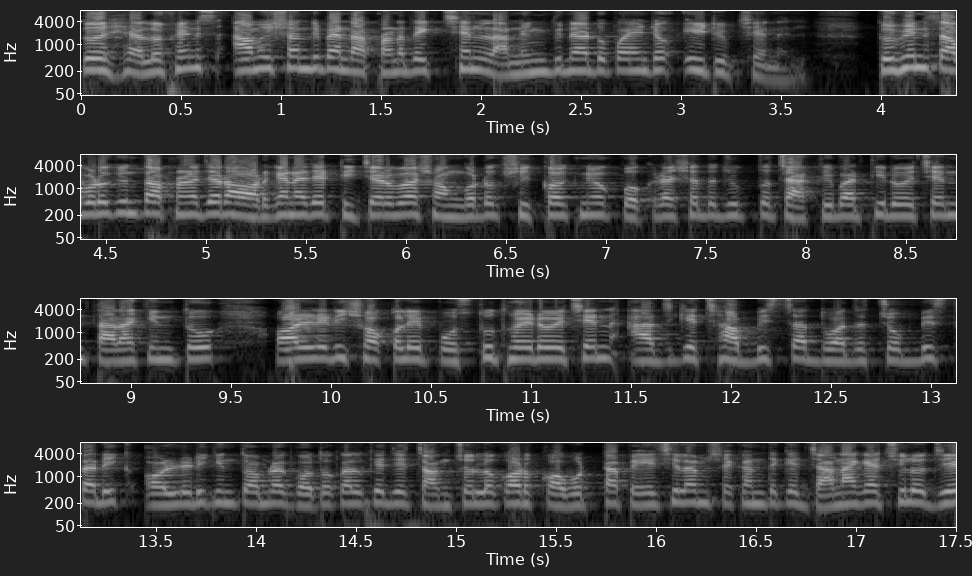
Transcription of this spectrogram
তো হ্যালো ফ্রেন্ডস আমি সন্দীপ অ্যান্ড আপনারা দেখছেন learning Duniya two point YouTube channel তো ফ্রেন্ডস আবারও কিন্তু আপনারা যারা অর্গানাইজার টিচার বা সংগঠক, শিক্ষক নিয়োগ প্রক্রিয়ার সাথে যুক্ত চাকরি প্রার্থী রয়েছেন, তারা কিন্তু অলরেডি সকলে প্রস্তুত হয়ে রয়েছেন। আজকে ছাব্বিশ চার দু হাজার চব্বিশ তারিখ অলরেডি কিন্তু আমরা গতকালকে যে চাঞ্চল্যকর খবরটা পেয়েছিলাম, সেখান থেকে জানা গেছিল যে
